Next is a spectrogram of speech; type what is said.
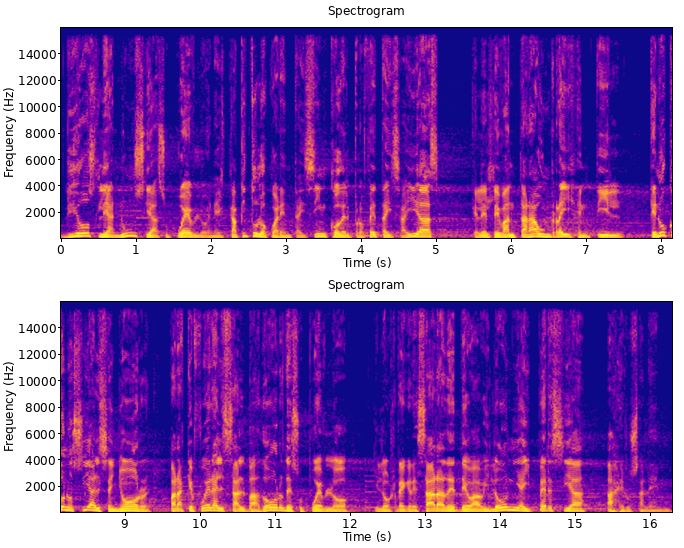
Dios le anuncia a su pueblo en el capítulo 45 del profeta Isaías que les levantará un rey gentil que no conocía al Señor para que fuera el salvador de su pueblo y los regresara desde Babilonia y Persia a Jerusalén.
